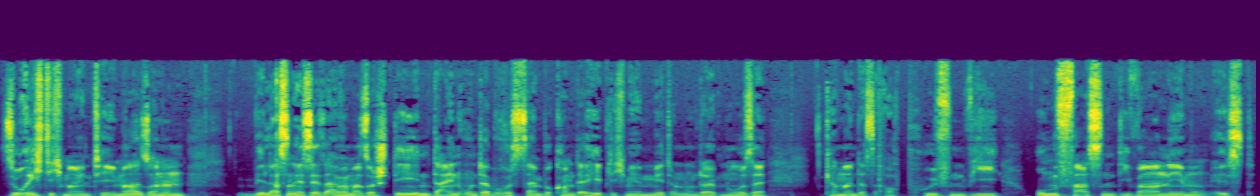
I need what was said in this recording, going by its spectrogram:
so richtig mein Thema, sondern wir lassen es jetzt einfach mal so stehen. Dein Unterbewusstsein bekommt erheblich mehr mit und unter Hypnose kann man das auch prüfen, wie umfassend die Wahrnehmung ist,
